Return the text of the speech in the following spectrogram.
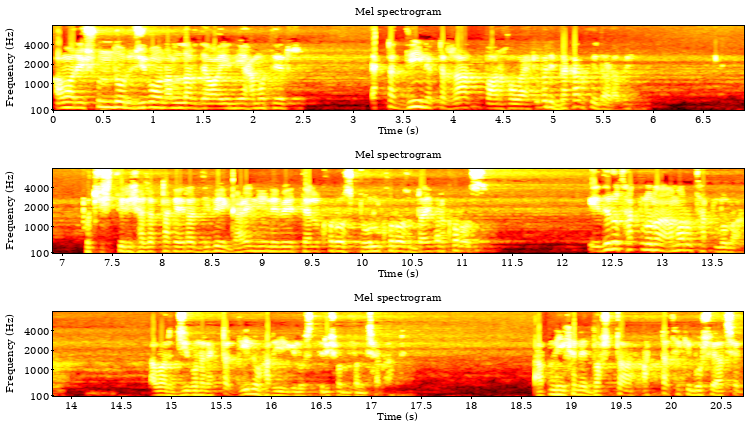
আমার এই সুন্দর জীবন আল্লাহর দেওয়া এই নিয়ামতের একটা দিন, একটা রাত পার হওয়া একেবারে বেকার হয়ে দাঁড়াবে। পঁচিশ তিরিশ হাজার টাকা এরা দিবে, গাড়ি নিয়ে নেবে, তেল খরচ, টোল খরচ, ড্রাইভার খরচ। এদেরও থাকল না, আমারও থাকল না। আবার জীবনের একটা দিনও হারিয়ে গেল স্ত্রী সন্তান ছাড়া। আপনি এখানে দশটা, আটটা থেকে বসে আছেন।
